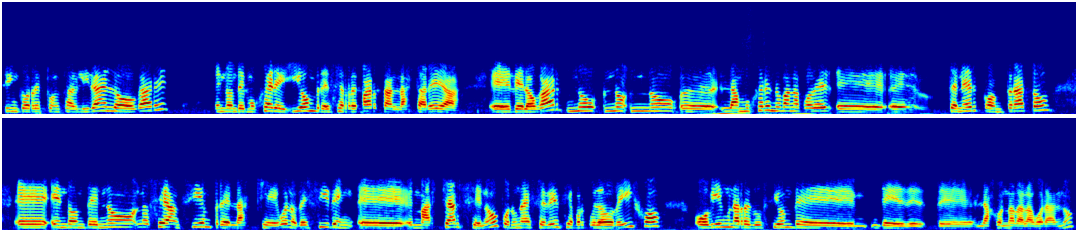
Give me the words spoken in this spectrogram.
sin corresponsabilidad en los hogares, en donde mujeres y hombres se repartan las tareas eh, del hogar, no, no, no, eh, las mujeres no van a poder eh, tener contratos en donde no, no sean siempre las que, bueno, deciden marcharse, ¿no? Por una excedencia por cuidado de hijos o bien una reducción de, de la jornada laboral, ¿no?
